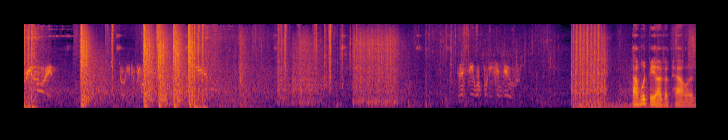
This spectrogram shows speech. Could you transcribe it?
Reloading! Boogie deployed. Let's see what Boogie can do. That would be overpowered.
